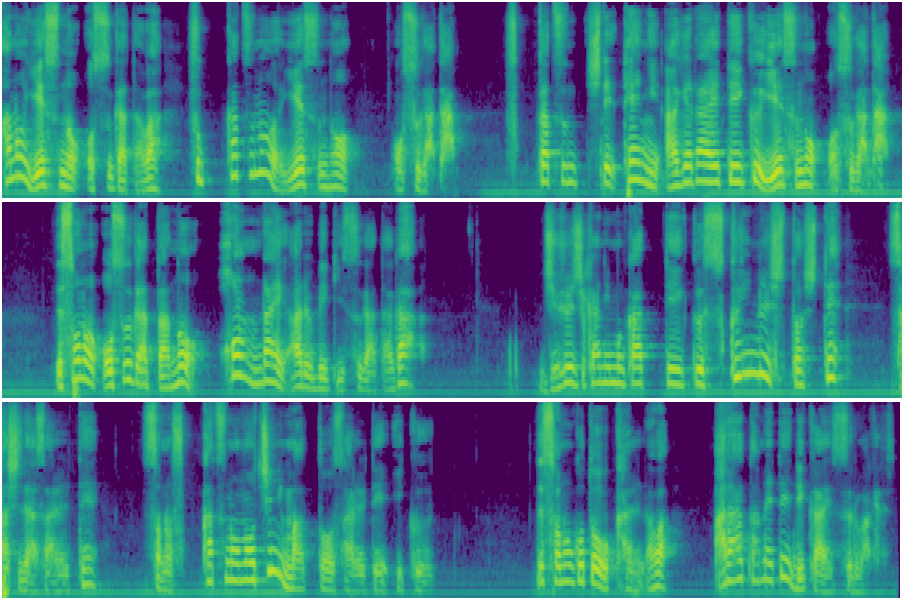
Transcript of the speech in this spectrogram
あのイエスのお姿は、復活のイエスのお姿。復活して天に上げられていくイエスのお姿。で、そのお姿の本来あるべき姿が、十字架に向かっていく救い主として差し出されて、その復活の後に全うされていく。で、そのことを彼らは改めて理解するわけです。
